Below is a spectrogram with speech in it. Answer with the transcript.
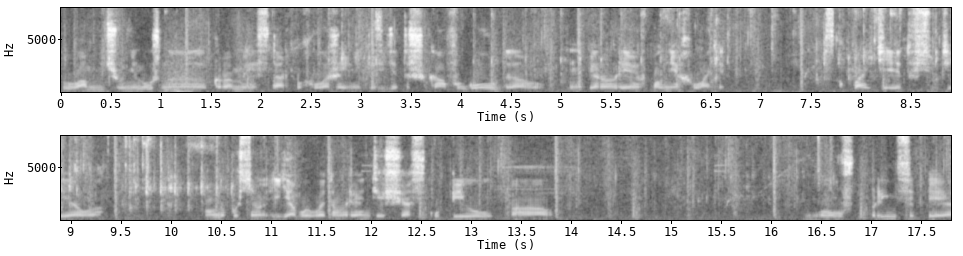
вам ничего не нужно, кроме стартовых вложений. То есть где-то шкафа голда на первое время вполне хватит скупайте это все дело. Ну, допустим, я бы в этом варианте сейчас купил... А, ну, в принципе,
